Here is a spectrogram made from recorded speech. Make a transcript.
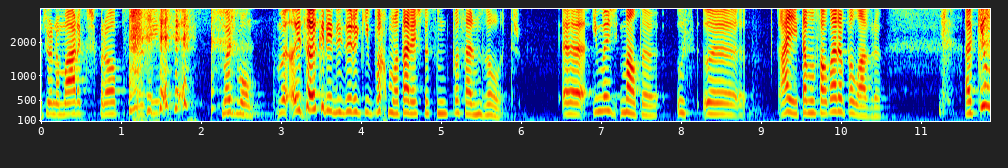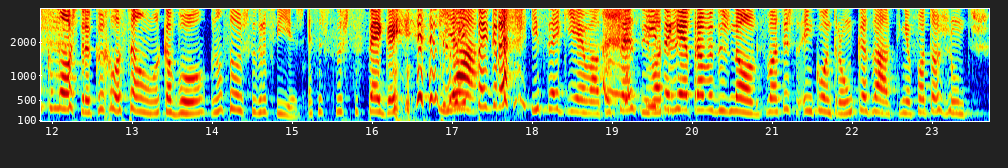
Joana Marques, props para ti. Mas bom, Eu só queria dizer aqui para rematar este assunto, passarmos a outro. Imagi- Malta, o ah, ai, está-me a faltar a palavra. Aquilo que mostra que a relação acabou não são as fotografias. Essas pessoas se seguem no Yeah. Instagram. isso é que é, malta. Isso é assim, Isso é vocês- que é a prova dos nove. Se vocês encontram um casal que tinha fotos juntos,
